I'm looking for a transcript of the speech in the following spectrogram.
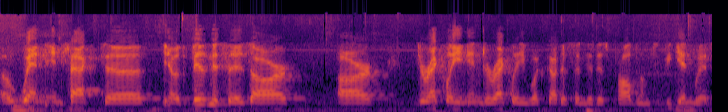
uh, when, in fact, uh, you know, the businesses are are directly and indirectly what got us into this problem to begin with.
